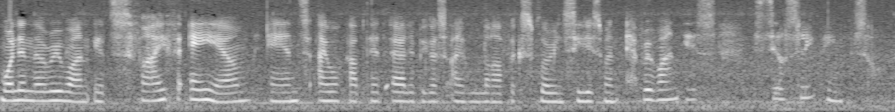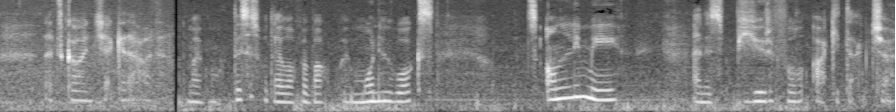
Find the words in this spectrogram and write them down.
Morning everyone, it's 5 a.m. and I woke up that early because I love exploring cities when everyone is still sleeping. So let's go and check it out. My, this is what I love about my morning walks. It's only me and this beautiful architecture.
